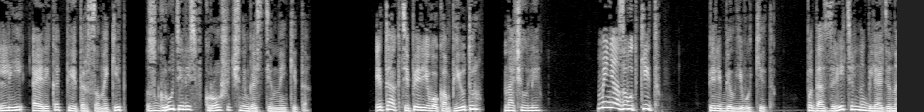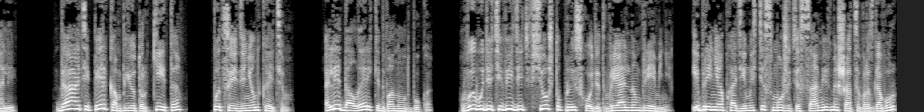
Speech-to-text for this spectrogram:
Ли, Эрика, Питерсон и Кит сгрудились в крошечной гостиной Кита. «Итак, теперь его компьютер», — начал Ли. «Меня зовут Кит», — перебил его Кит, подозрительно глядя на Ли. «Да, теперь компьютер Кита подсоединен к этим». Ли дал Эрике два ноутбука. «Вы будете видеть все, что происходит в реальном времени, и при необходимости сможете сами вмешаться в разговор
